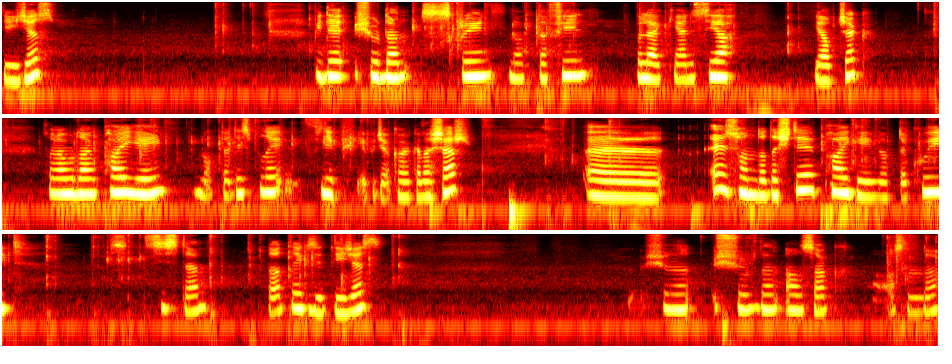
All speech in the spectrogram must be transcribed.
diyeceğiz. Bir de şuradan screen nokta fill black yani siyah yapacak. Sonra buradan pygame nokta display flip yapacak arkadaşlar. Ee, en sonunda da işte pygame nokta quit system dot exit diyeceğiz. Şunu şuradan alsak aslında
